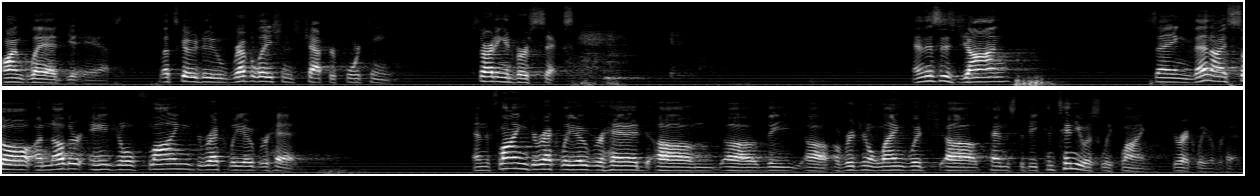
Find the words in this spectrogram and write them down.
I'm glad you asked. Let's go to Revelations chapter 14, starting in verse 6. And this is John saying, Then I saw another angel flying directly overhead. And the flying directly overhead, um, uh, the uh, original language uh, tends to be continuously flying directly overhead,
